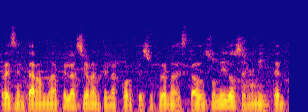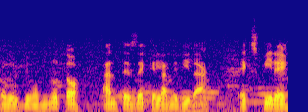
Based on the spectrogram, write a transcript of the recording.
presentaron una apelación ante la Corte Suprema de Estados Unidos en un intento de último minuto antes de que la medida expire.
